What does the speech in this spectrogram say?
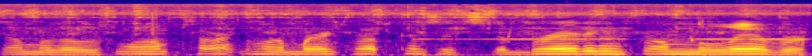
Some of those lumps aren't going to break up because it's the breading from the liver.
